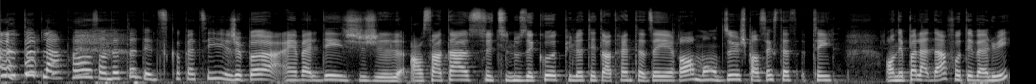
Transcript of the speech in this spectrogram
on a toute l'arthrose, on a toutes des discopathies. Je vais pas invalider, je- je- on s'entend si tu nous écoutes, puis là, tu es en train de te dire, oh mon Dieu, je pensais que c'était. On n'est pas là-dedans, il faut évaluer.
